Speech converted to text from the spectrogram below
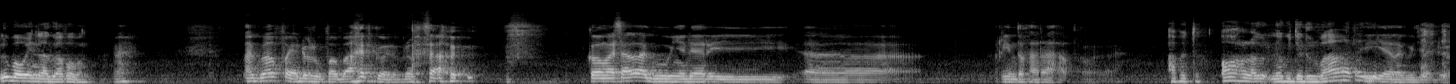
Lu bawain lagu apa, Bang? Hah? lagu apa ya Duh lupa banget gue udah berapa tahun kalau nggak salah lagunya dari eh, Rinto Harahap. Apa tuh? Oh, lagu lagu jadul banget aja. iya lagu jadul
